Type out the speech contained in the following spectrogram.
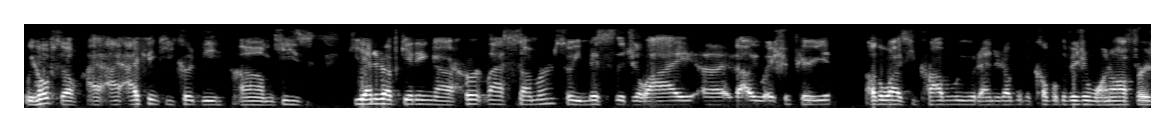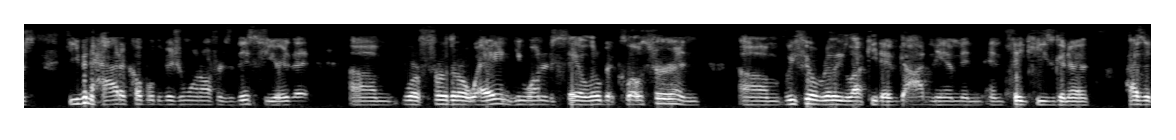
we hope so. I, I, I think he could be. Um, he's he ended up getting uh, hurt last summer, so he missed the July uh, evaluation period. Otherwise, he probably would have ended up with a couple Division One offers. He even had a couple Division One offers this year that um, were further away, and he wanted to stay a little bit closer. And um, we feel really lucky to have gotten him, and, and think he's gonna has a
